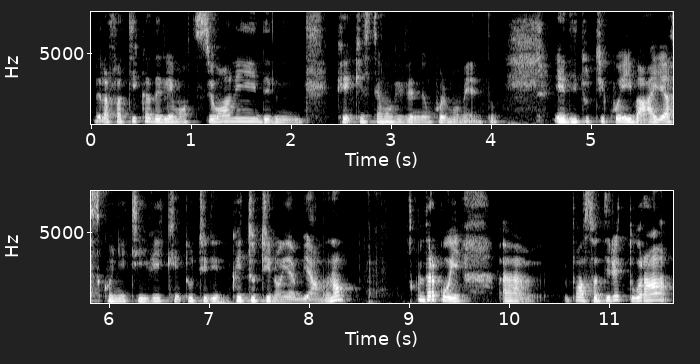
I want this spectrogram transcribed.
della fatica, delle emozioni del, che, che, stiamo vivendo in quel momento e di tutti quei bias cognitivi che tutti, che tutti noi abbiamo, no? Per cui eh, posso addirittura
